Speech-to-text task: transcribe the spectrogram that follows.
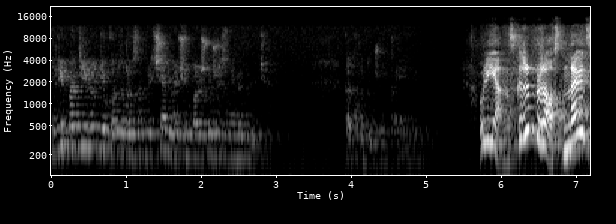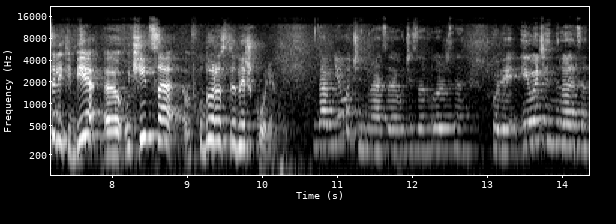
либо те люди, у которых за плечами очень большой жизненный путь, как художника, я имею в виду. Ульяна, скажи, пожалуйста, нравится ли тебе э, учиться в художественной школе? Да, мне очень нравится учиться в художественной школе. И очень нравится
